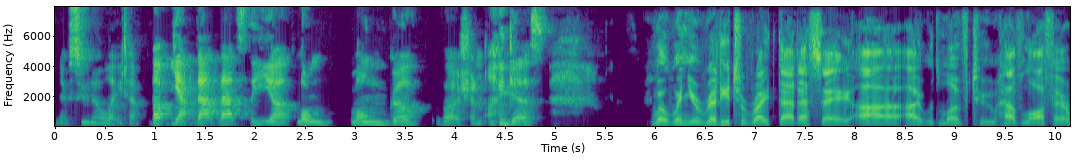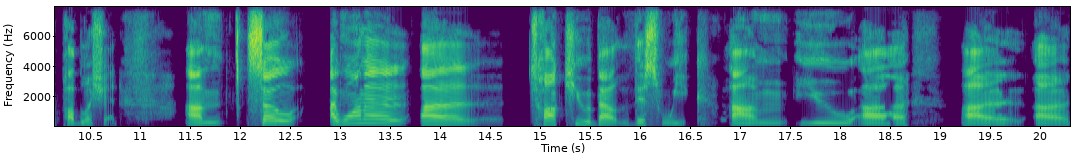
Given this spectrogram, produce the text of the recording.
you know sooner or later. But yeah that that's the uh, long longer version i guess well when you're ready to write that essay uh, i would love to have lawfare publish it um, so i want to uh, talk to you about this week. Um, you uh, uh, uh,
